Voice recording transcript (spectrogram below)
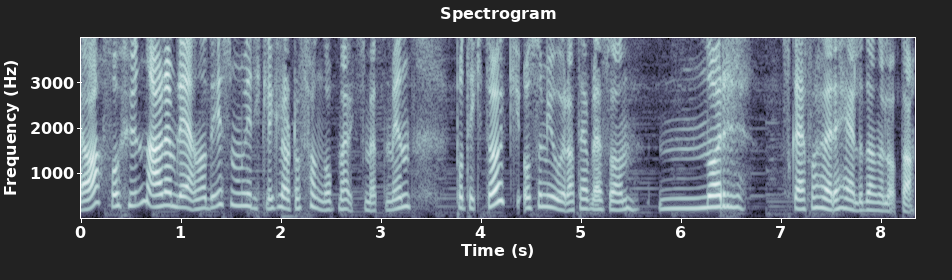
Ja, for hun er nemlig en av de som virkelig klarte å fange oppmerksomheten min på TikTok, og som gjorde at jeg ble sånn Når skal jeg få høre hele denne låta?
